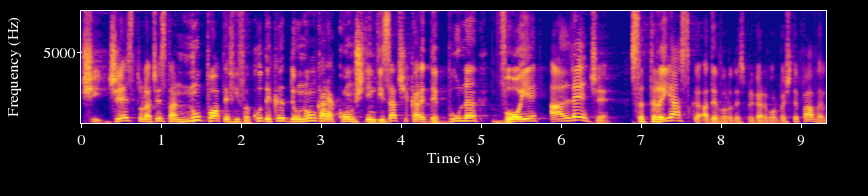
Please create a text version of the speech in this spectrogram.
Și gestul acesta nu poate fi făcut decât de un om care a conștientizat și care de bună voie alege să trăiască adevărul despre care vorbește Pavel.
